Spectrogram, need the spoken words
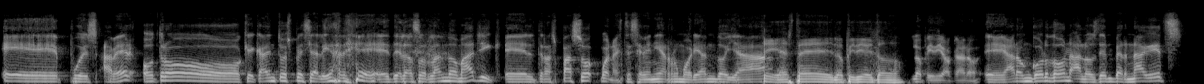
Eh, pues a ver, otro que cae en tu especialidad de, los Orlando Magic, el traspaso, bueno, este se venía rumoreando ya. Sí, este lo pidió y todo. Lo pidió, claro. Eh, Aaron Gordon a los Denver Nuggets.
